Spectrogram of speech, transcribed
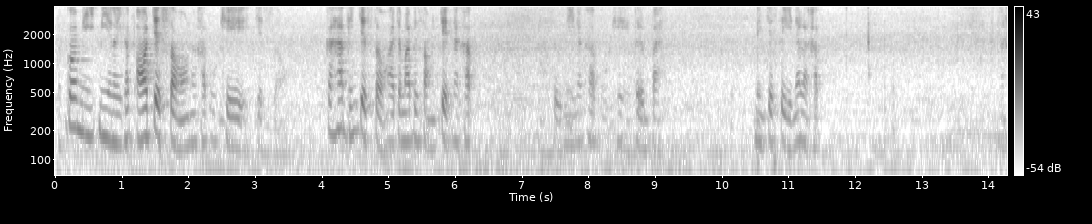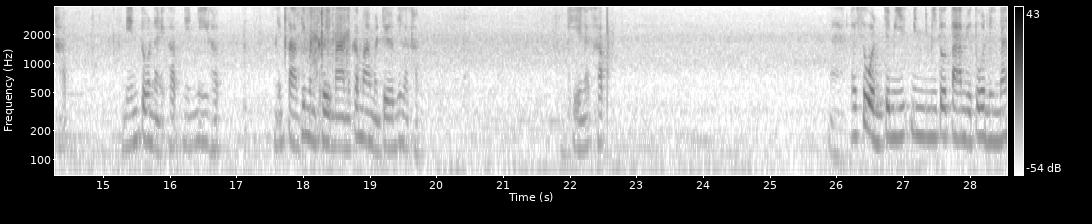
แล้วก็มีมีอะไรครับ อ๋อเจ็ดสองนะครับ โอเคเจ็ดสองก็ห้ามทิ้งเจ็ดสองอาจจะมาเป็นสองเจ็ดนะครับ สูตรนี้นะครับ โอเค เติมไปหนึ่งเจ็ดสี่นั่นแหละครับ นะครับ เน้นตัวไหนครับ เน้นนี่ครับ เน้นตามที่มันเคยมา มันก็มาเหมือนเดิมนี่แหละครับ โอเคนะครับแล้วส่วนจะมีมีมีตัวตามอยู่ตัวหนึ่งนะ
